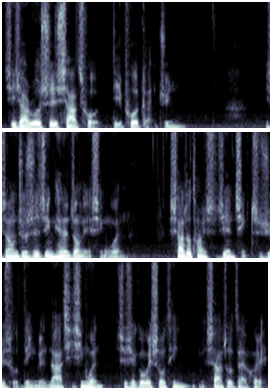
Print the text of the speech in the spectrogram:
期价弱势下挫，跌破短均。以上就是今天的重点新闻。下周同一时间，请持续锁定元大旗新闻。谢谢各位收听，我们下周再会。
